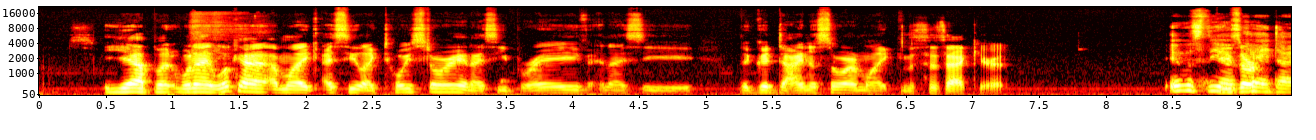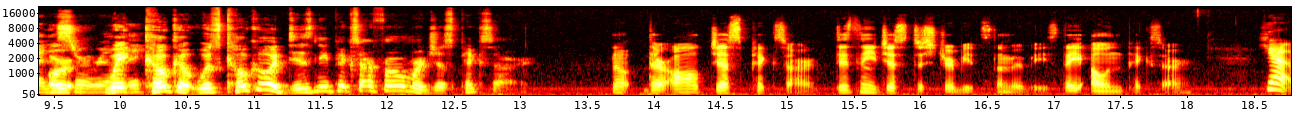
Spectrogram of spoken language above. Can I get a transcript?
films. yeah, but when I look at it, I'm like I see like Toy Story and I see Brave and I see The Good Dinosaur. I'm like This is accurate. It was the these okay are dinosaur, or, really. wait Coco was Coco a Disney Pixar film or just Pixar? No, they're all just Pixar. Disney just distributes the movies. They own Pixar. Yeah,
